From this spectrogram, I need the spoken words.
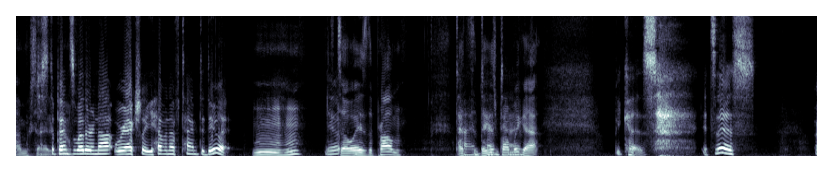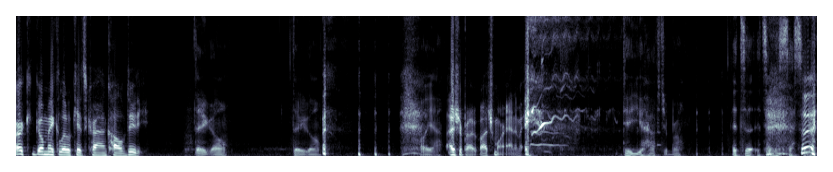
I'm excited. Just depends whether or not we actually have enough time to do it. Mm-hmm. Yep. It's always the problem. That's the biggest time, problem we got. Because it's this, or I could go make little kids cry on Call of Duty. There you go. There you go. oh yeah. I should probably watch more anime. Dude, you have to, bro. It's a it's a necessity.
